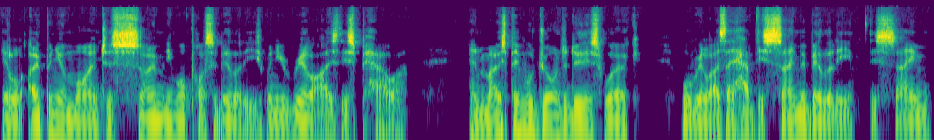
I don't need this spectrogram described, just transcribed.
It'll open your mind to so many more possibilities when you realize this power. And most people drawn to do this work will realize they have this same ability, this same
